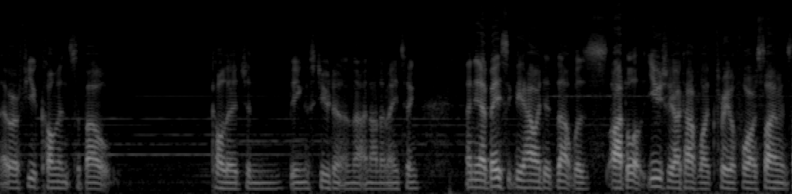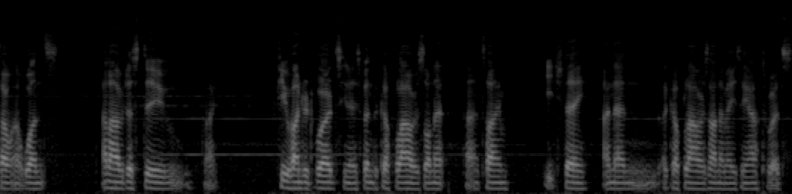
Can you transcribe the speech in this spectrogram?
there were a few comments about college and being a student and that and animating. And yeah, basically how I did that was, I'd usually I'd have like three or four assignments out at once, and I would just do like a few hundred words, you know, spend a couple hours on it at a time each day, and then a couple hours animating afterwards.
